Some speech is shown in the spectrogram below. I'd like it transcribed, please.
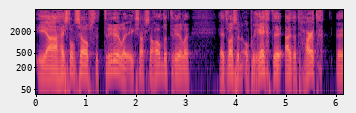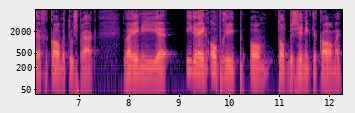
ja, hij stond zelfs te trillen. Ik zag zijn handen trillen. Het was een oprechte, uit het hart uh, gekomen toespraak. Waarin hij uh, iedereen opriep om tot bezinning te komen.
